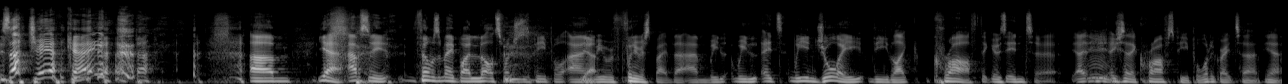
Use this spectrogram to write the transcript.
is that JFK?" Um, yeah, absolutely. Films are made by lots of hundreds of people, and Yeah. we fully respect that. And we we it's we enjoy the like craft that goes into it. Uh, Mm. You said it crafts people. What a great term. Yeah,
